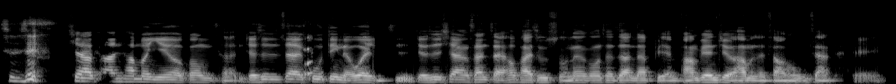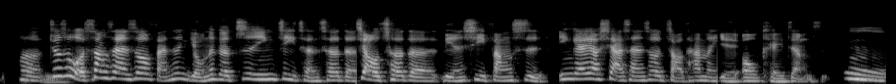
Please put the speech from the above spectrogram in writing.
是不是？下山他们也有共乘，就是在固定的位置，就是像山仔后派出所那个公车站那边旁边就有他们的招呼站。对，嗯，就是我上山的时候，反正有那个智英计程车的轿车的联系方式，应该要下山的时候找他们也 OK 这样子。嗯，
